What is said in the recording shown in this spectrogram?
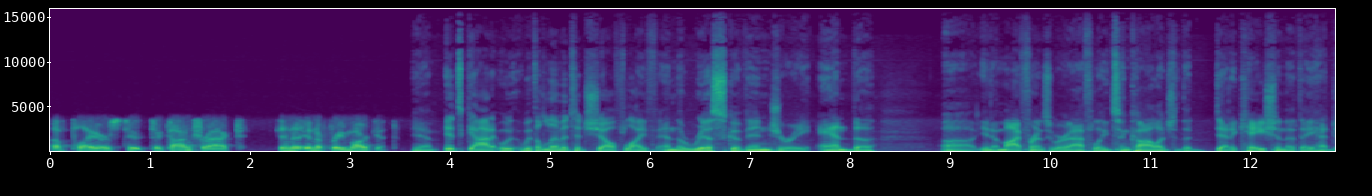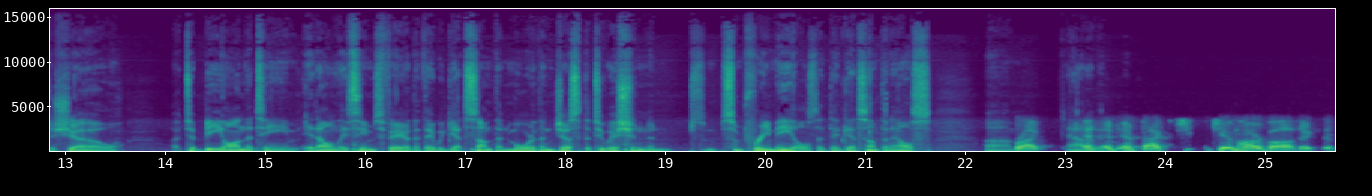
of players to to contract in a, in a free market. Yeah, it's got it with, with a limited shelf life and the risk of injury and the. Uh, you know, my friends who were athletes in college, the dedication that they had to show uh, to be on the team, it only seems fair that they would get something more than just the tuition and some, some free meals, that they'd get something else. Um, right. And, and, in fact, Jim Harbaugh, the, the,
